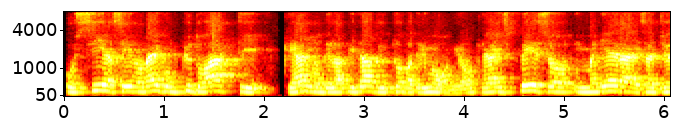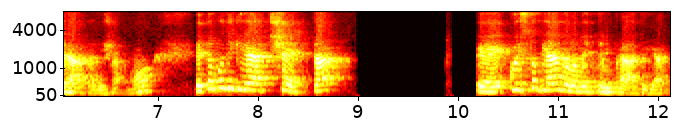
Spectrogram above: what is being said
ossia se non hai compiuto atti che hanno delapidato il tuo patrimonio, che hai speso in maniera esagerata, diciamo, e dopodiché accetta eh, questo piano lo mette in pratica.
